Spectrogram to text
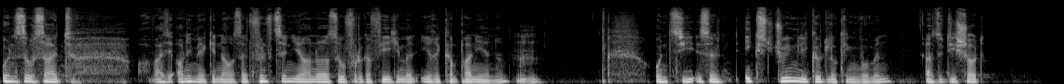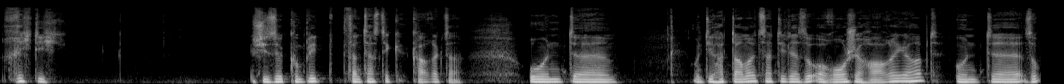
und so seit, weiß ich auch nicht mehr genau, seit 15 Jahren oder so fotografiere ich immer ihre Kampagne. Ne? Und sie ist ein extremely good looking woman. Also die schaut richtig. She's a complete fantastic character. Und, äh, und die hat damals hat die da so orange Haare gehabt und äh, so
